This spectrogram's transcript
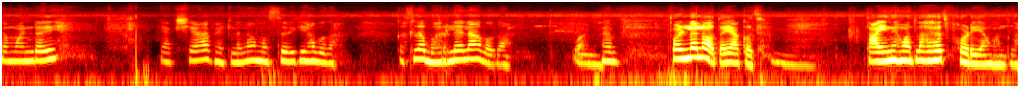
तर मंडळी या शेळा भेटलेला मस्तपैकी हा बघा कसला भरलेला बघा. पाणी. पडलेला होता याकच. ताईने म्हटलं ह्याच फोड या म्हटला.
